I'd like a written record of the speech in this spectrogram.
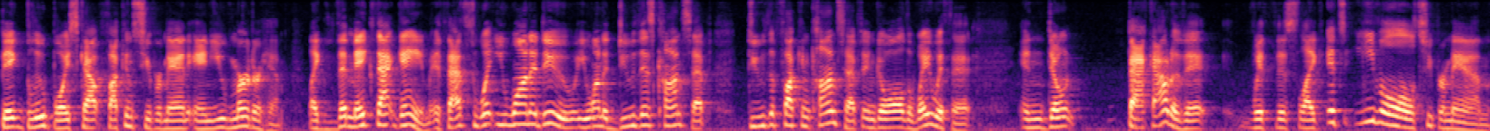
Big Blue Boy Scout fucking Superman, and you murder him. Like, the, make that game. If that's what you want to do, you want to do this concept, do the fucking concept and go all the way with it, and don't back out of it with this like it's evil Superman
